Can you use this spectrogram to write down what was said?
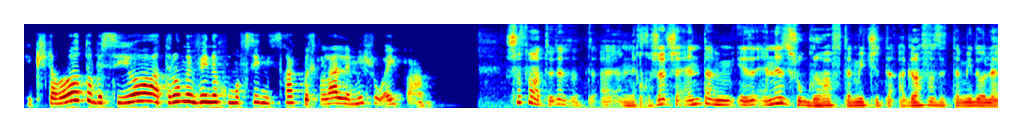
כי כשאתה רואה אותו בשיאו, אתה לא מבין איך הוא מפסיד משחק בכלל למישהו אי פעם. שוב פעם, אתה יודע, אני חושב שאין איזשהו גרף תמיד, שהגרף הזה תמיד עולה.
